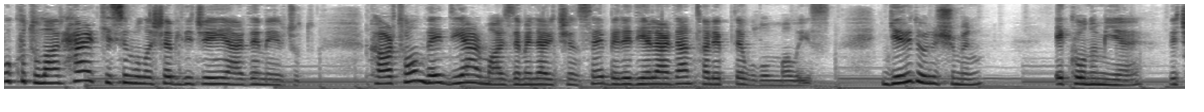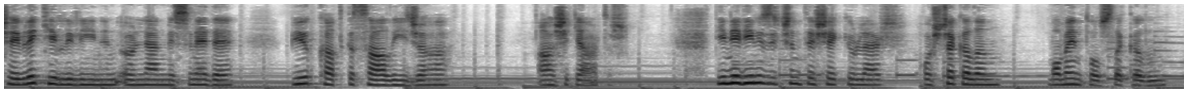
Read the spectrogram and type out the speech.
Bu kutular herkesin ulaşabileceği yerde mevcut. Karton ve diğer malzemeler içinse belediyelerden talepte bulunmalıyız. Geri dönüşümün ekonomiye ve çevre kirliliğinin önlenmesine de büyük katkı sağlayacağı aşikardır. Dinlediğiniz için teşekkürler. Hoşça kalın. Momentos'ta kalın.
